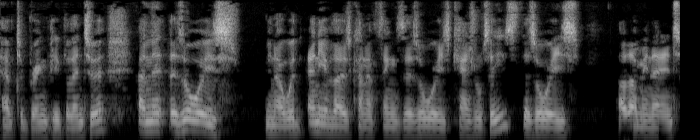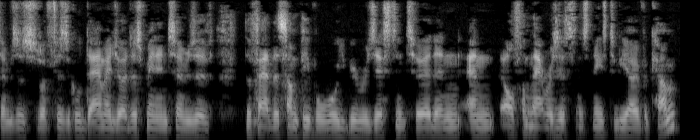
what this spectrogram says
have to bring people into it. And there's always, you know, with any of those kind of things, there's always casualties. There's always I don't mean that in terms of sort of physical damage. I just mean in terms of the fact that some people will be resistant to it, and and often that resistance needs to be overcome.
